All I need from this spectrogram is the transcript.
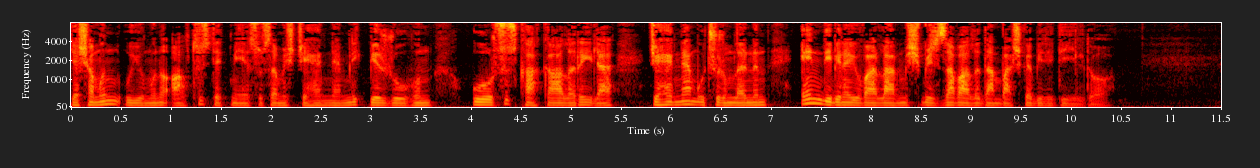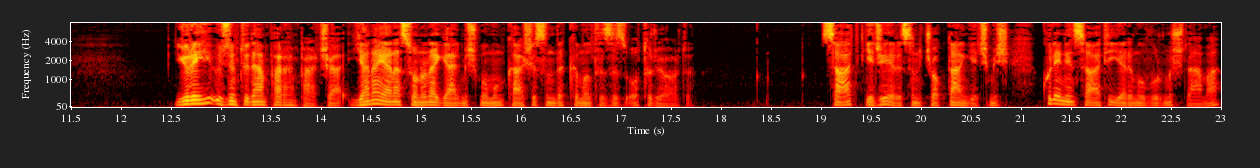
yaşamın uyumunu altüst etmeye susamış cehennemlik bir ruhun uğursuz kahkahalarıyla cehennem uçurumlarının en dibine yuvarlanmış bir zavallıdan başka biri değildi o. Yüreği üzüntüden paramparça, yana yana sonuna gelmiş mumun karşısında kımıltısız oturuyordu. Saat gece yarısını çoktan geçmiş, kulenin saati yarımı vurmuştu ama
